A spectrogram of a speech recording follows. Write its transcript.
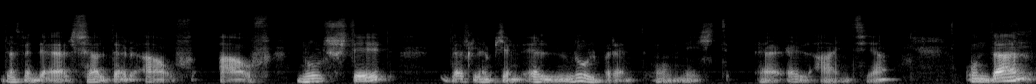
dass wenn der Schalter auf, auf 0 steht, das Lämpchen L0 brennt und nicht äh, L1. Ja? Und dann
